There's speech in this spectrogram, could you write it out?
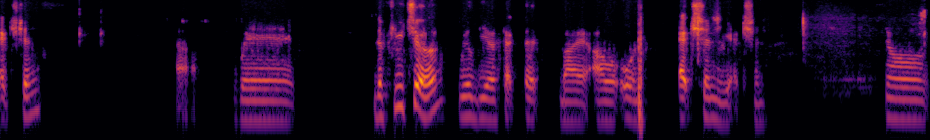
actions uh, where the future will be affected by our own action reaction. So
